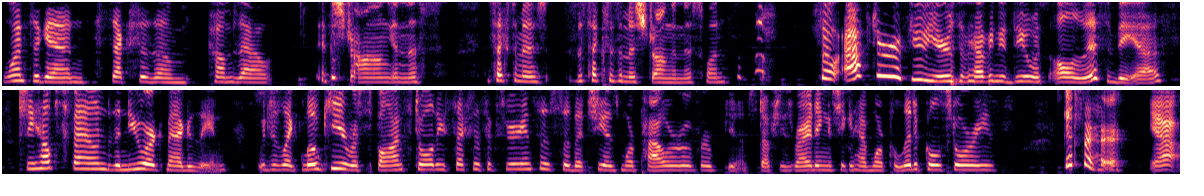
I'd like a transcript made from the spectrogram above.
Once again, sexism comes out. It's strong in this the sexism is the sexism is strong in this one. So, after a few years of having to deal with all this BS, she helps found the New York Magazine, which is like low key a response to all these sexist experiences so that she has more power over, you know, stuff she's writing and she can have more political stories. Good for her. Yeah.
